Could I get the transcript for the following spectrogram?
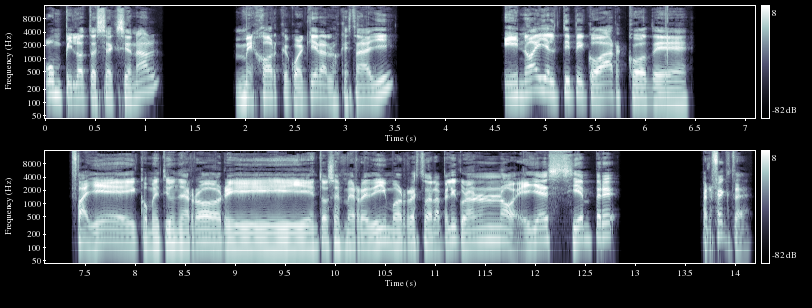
un piloto excepcional, mejor que cualquiera de los que están allí, y no hay el típico arco de fallé y cometí un error y entonces me redimo el resto de la película. No, no, no. Ella es siempre perfecta.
